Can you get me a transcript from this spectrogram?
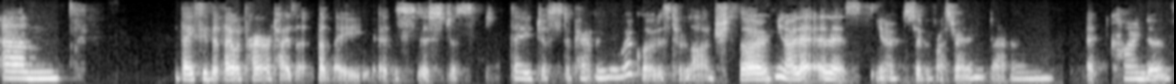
Um, they said that they would prioritize it, but they it's it's just they just apparently their workload is too large. So you know that that's you know super frustrating, but um, it kind of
